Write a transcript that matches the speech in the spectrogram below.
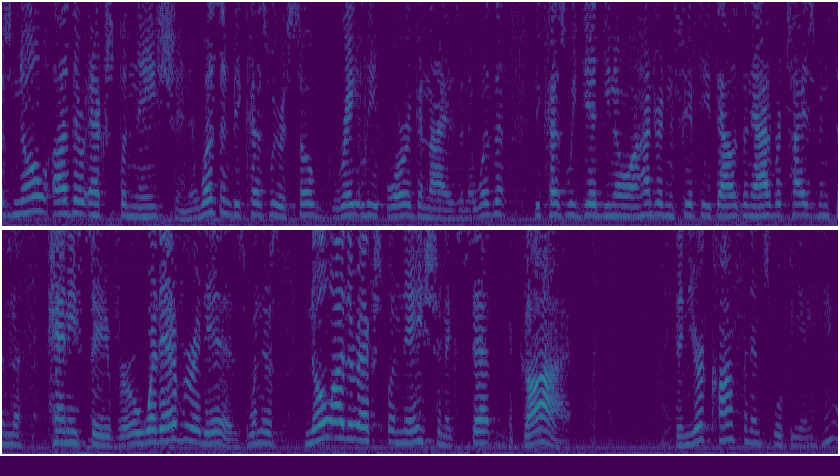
there's no other explanation, it wasn't because we were so greatly organized, and it wasn't because we did, you know, 150,000 advertisements in the penny saver or whatever it is, when there's no other explanation except God, then your confidence will be in Him.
